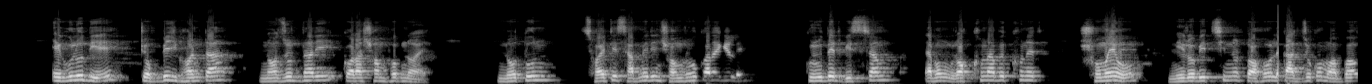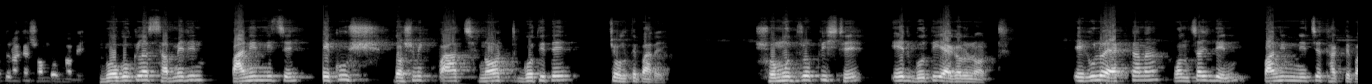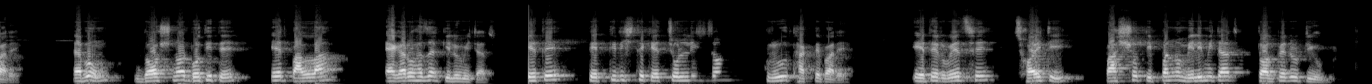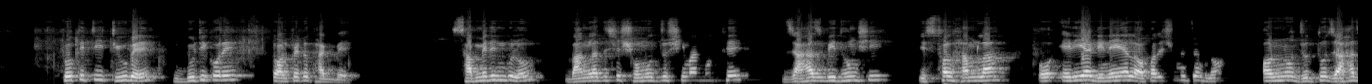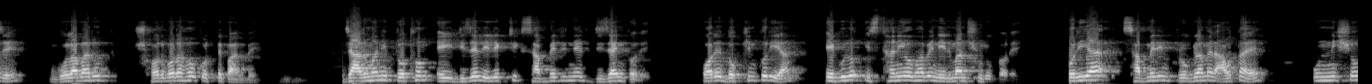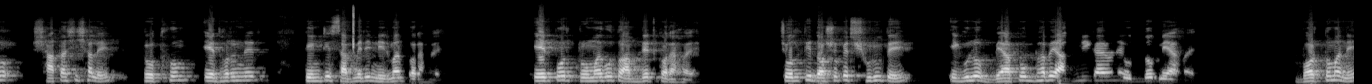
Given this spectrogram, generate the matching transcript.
এগুলো দিয়ে চব্বিশ ঘণ্টা নজরদারি করা সম্ভব নয়। নতুন ছয়টি সাবমেরিন সংগ্রহ করা গেলে ক্রুদের বিশ্রাম এবং রক্ষণাবেক্ষণের সময়েও নিরবিচ্ছিন্ন টহল কার্যক্রম অব্যাহত রাখা সম্ভব হবে। বোগো ক্লাস সাবমেরিন পানির নিচে একুশ দশমিক পাঁচ নট গতিতে চলতে পারে। সমুদ্র পৃষ্ঠে এর গতি এগারো নট। এগুলো একটানা পঞ্চাশ দিন পানির নিচে থাকতে পারে এবং দশ নট গতিতে এর পাল্লা এগারো হাজার কিলোমিটার। এতে তেত্রিশ থেকে চল্লিশ জন ক্রু থাকতে পারে। এতে রয়েছে ছয়টি পাঁচশো তিপ্পান্ন মিলিমিটার টর্পেডো টিউব। প্রতিটি টিউবে দুটি করে টর্পেডো থাকবে। সাবমেরিনগুলো বাংলাদেশের সমুদ্র সীমার মধ্যে জাহাজ বিধ্বংসী, স্থল হামলা ও এরিয়া ডিনেয়াল অপারেশনের জন্য অন্য যুদ্ধ জাহাজে গোলাবারুদ সরবরাহ করতে পারবে। জার্মানি প্রথম এই ডিজেল ইলেকট্রিক সাবমেরিনের ডিজাইন করে। পরে দক্ষিণ কোরিয়া এগুলো স্থানীয়ভাবে নির্মাণ শুরু করে। কোরিয়া সাবমেরিন প্রোগ্রামের আওতায় উনিশশো সাতাশি সালে প্রথম এ ধরনের তিনটি সাবমেরিন নির্মাণ করা হয়। এরপর ক্রমাগত আপডেট করা হয়। চলতি দশকের শুরুতে এগুলো ব্যাপকভাবে আধুনিকায়নের উদ্যোগ নেওয়া হয়। বর্তমানে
